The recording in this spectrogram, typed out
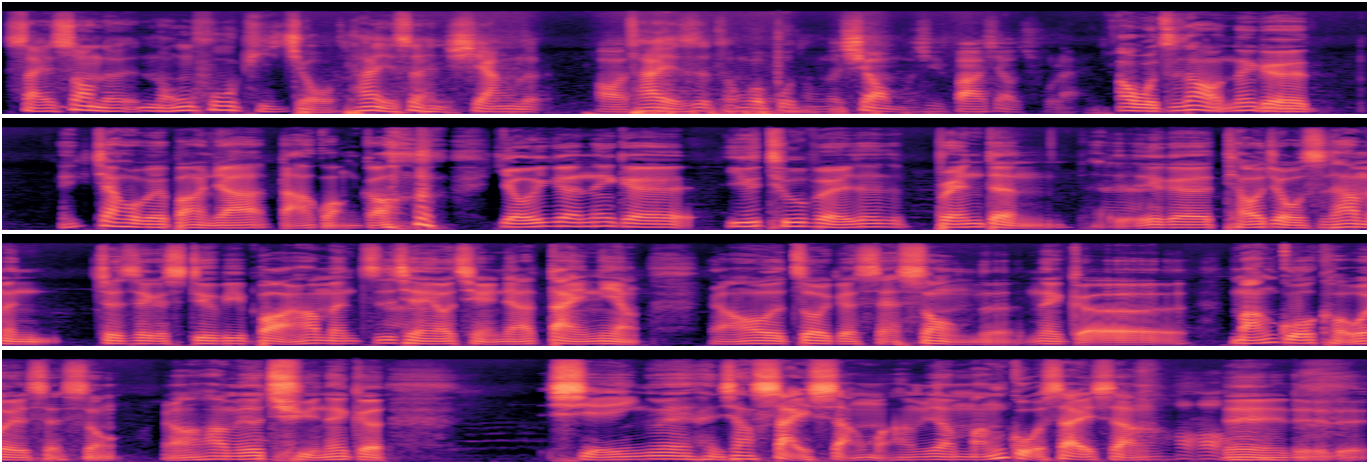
塞尚的农夫啤酒，它也是很香的哦，它也是通过不同的酵母去发酵出来啊。我知道那个，哎，这样会不会帮人家打广告？有一个那个 YouTuber 就是 Brandon，一个调酒师，他们。就是这个 Stupid Bar，他们之前有请人家代酿，然后做一个 Saison 的那个芒果口味的 Saison，然后他们就取那个谐音，因为很像晒伤嘛，他们叫芒果晒伤。对对对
